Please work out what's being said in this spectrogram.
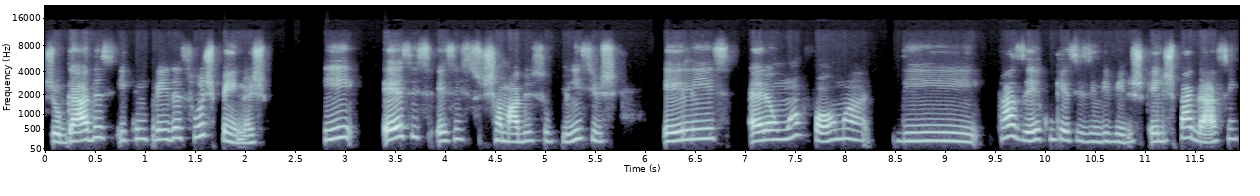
julgadas e cumpridas suas penas. E esses, esses chamados suplícios, eles eram uma forma de fazer com que esses indivíduos eles pagassem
